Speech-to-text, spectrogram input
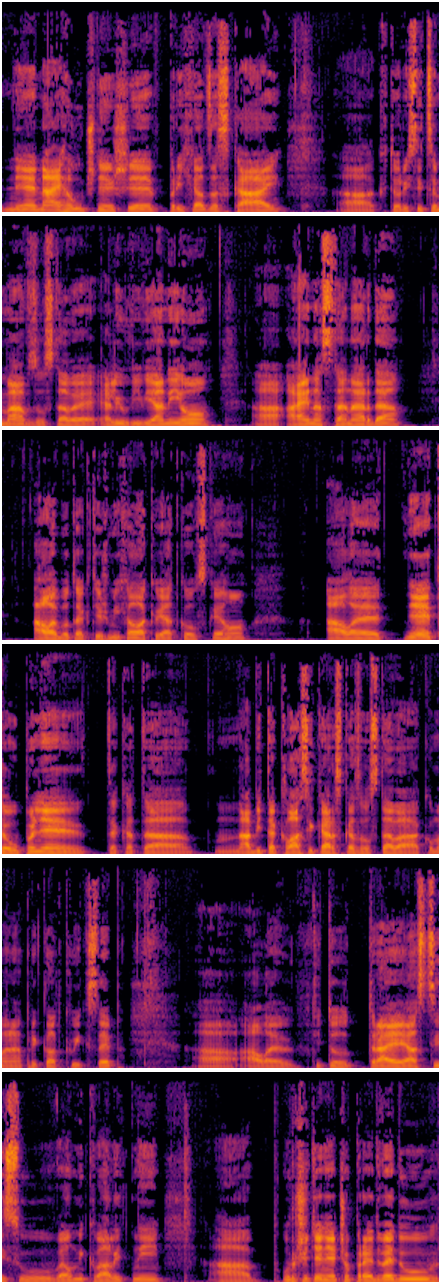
nie najhlučnejšie prichádza Sky, a, ktorý síce má v zostave Eliu Vivianiho a Aena Stanarda, alebo taktiež Michala Kviatkovského, ale nie je to úplne taká tá nabitá klasikárska zostava, ako má napríklad Quickstep, a, ale títo traje jazdci sú veľmi kvalitní a určite niečo predvedú.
